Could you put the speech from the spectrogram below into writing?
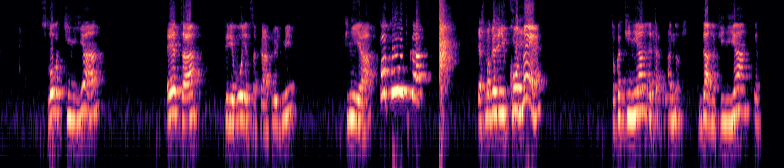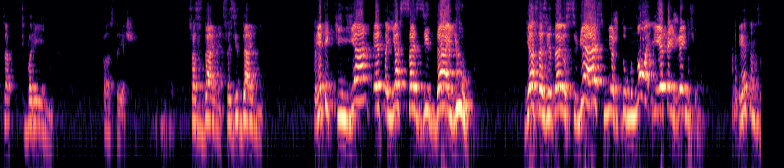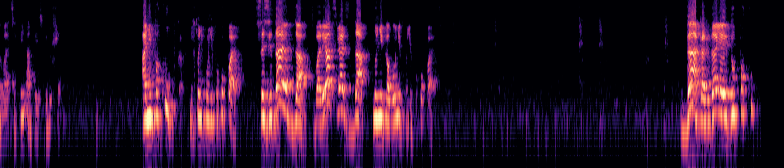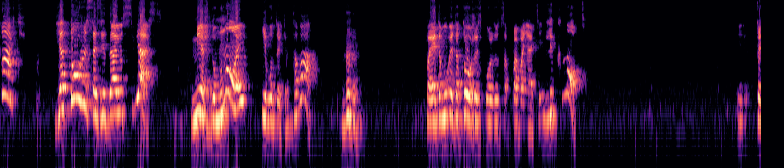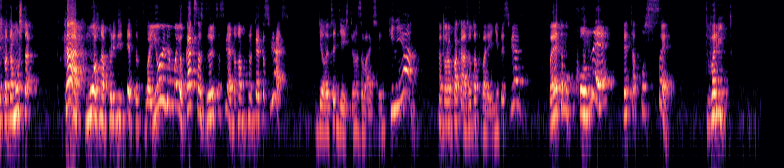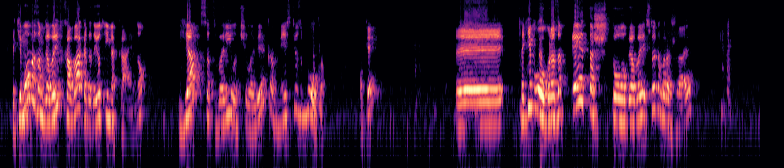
Слово киньян это переводится как людьми кния, покупка. Я ж в магазине коне, только киньян это, оно, да, но киньян это творение по-настоящему. Создание, созидание. Понятие киньян это я созидаю. Я созидаю связь между мной и этой женщиной. Это называется киньян, теистской душе. А не покупка. Никто никого не покупает. Созидают, да. Творят связь, да. Но никого никто не покупает. Да, когда я иду покупать, я тоже созидаю связь между мной и вот этим товаром. Поэтому это тоже используется по понятию ликнот. То есть потому что как можно определить, это твое или мое, как создается связь, должна быть какая-то связь. Делается действие, называется киньян, которое показывает о творении этой связи. Поэтому коне – это осе, творит. Таким образом, говорит Хава, когда дает имя Каину, я сотворила человека вместе с Богом. Окей? Э, таким образом, это что говорит, что это выражает?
